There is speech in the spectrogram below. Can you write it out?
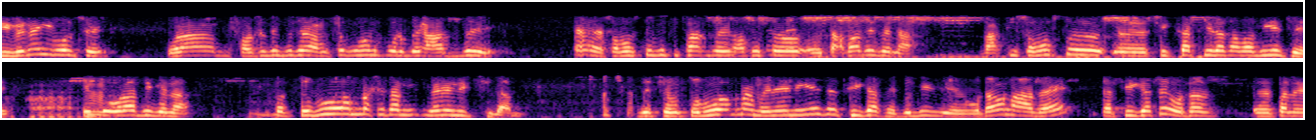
দিবে নাই বলছে ওরা সরস্বতী পূজায় অংশগ্রহণ করবে আসবে হ্যাঁ সমস্ত কিছু থাকবে অথচ চাঁদা দেবে না। বাকি সমস্ত শিক্ষার্থীরা চাঁদা দিয়েছে কিন্তু ওরা দিবে না। তো তবুও আমরা সেটা মেনে নিচ্ছিলাম। আচ্ছা। যে তবুও আমরা মেনে নিয়ে যে ঠিক আছে যদি ওটাও না দেয় তা ঠিক আছে ওটা তাহলে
